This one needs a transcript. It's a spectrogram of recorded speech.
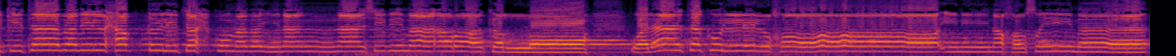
الكتاب بالحق لتحكم بين الناس بما أراك الله ولا تكن للخائنين خصيما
